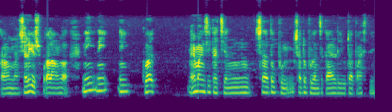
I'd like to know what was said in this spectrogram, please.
kalangan serius kalangan bawah. Ini ini ini gua memang sih gajian satu bul satu bulan sekali udah pasti.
